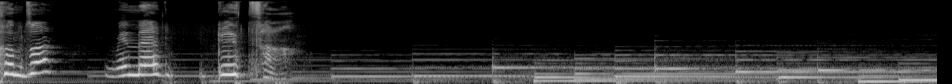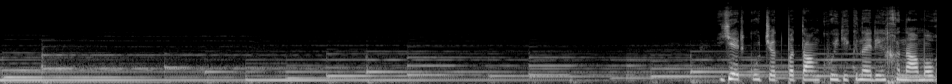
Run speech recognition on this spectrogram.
խնդեր մինե պիցա։ Երկու ճտպտան քույրիկներին խնամող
